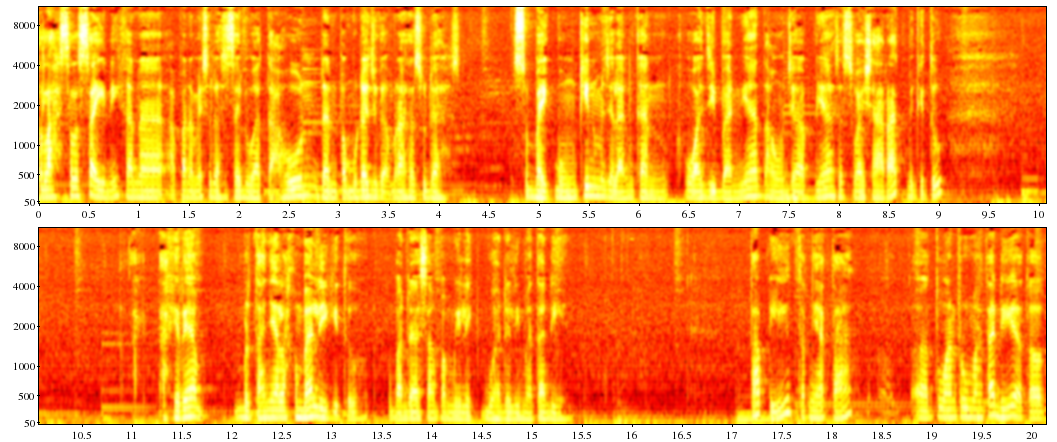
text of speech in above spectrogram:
telah selesai ini karena apa namanya sudah selesai dua tahun dan pemuda juga merasa sudah sebaik mungkin menjalankan kewajibannya tanggung jawabnya sesuai syarat begitu akhirnya bertanyalah kembali gitu kepada sang pemilik buah delima tadi tapi ternyata eh, tuan rumah tadi atau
